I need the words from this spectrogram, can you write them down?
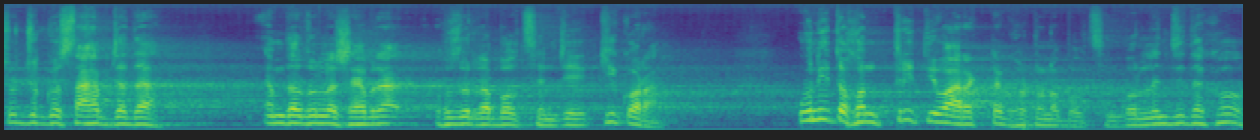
সুযোগ্য সাহেবজাদা এমদাদুল্লাহ সাহেবরা হুজুররা বলছেন যে, কি করা? উনি তখন তৃতীয় আরেকটা ঘটনা বলছেন। বললেন যে, দেখো,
